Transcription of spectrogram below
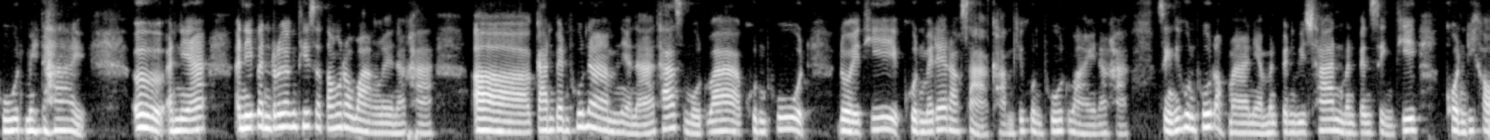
พูดไม่ได้ เออ อันเนี้ยอันนี้เป็นเรื่องที่จะต้องระวังเลยนะคะ การเป็นผู้นำเนี่ยนะถ้าสมมติว่าคุณพูดโดยที่คุณไม่ได้รักษาคำที่คุณพูดไว้นะคะ สิ่งที่คุณพูดออกมาเนี่ยมันเป็น vision มันเป็นสิ่งที่คนที่เขา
